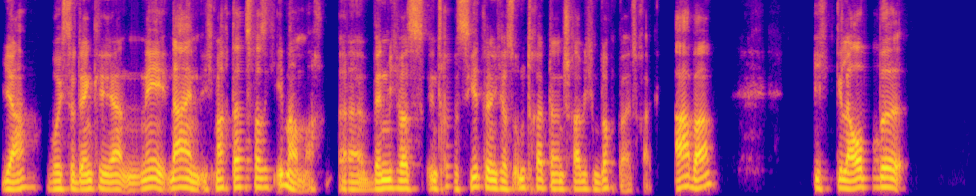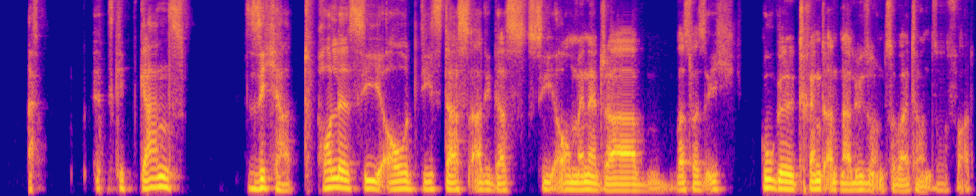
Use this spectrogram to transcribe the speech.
ja, wo ich so denke, ja, nee, nein, ich mache das, was ich immer mache. Äh, wenn mich was interessiert, wenn mich was umtreibt, dann schreibe ich einen Blogbeitrag. Aber ich glaube, es gibt ganz sicher tolle CEO, dies, das, Adidas, CEO, Manager, was weiß ich, Google, Trendanalyse und so weiter und so fort.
